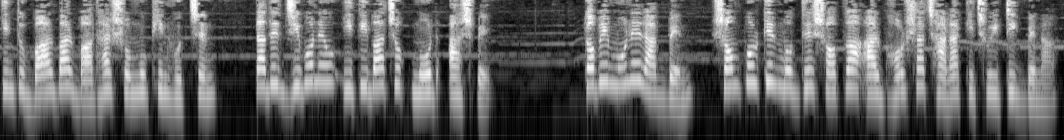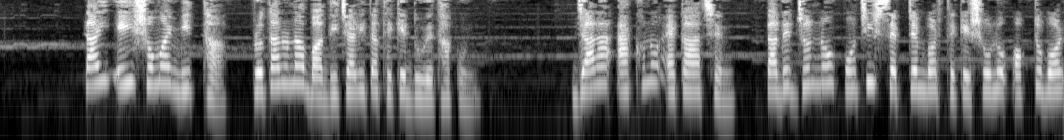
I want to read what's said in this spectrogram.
কিন্তু বারবার বাধার সম্মুখীন হচ্ছেন, তাদের জীবনেও ইতিবাচক মোড আসবে। তবে মনে রাখবেন, সম্পর্কের মধ্যে সত্তা আর ভরসা ছাড়া কিছুই টিকবে না। তাই এই সময় মিথ্যা, প্রতারণা বা দ্বিচারিতা থেকে দূরে থাকুন। যারা এখনও একা আছেন, তাদের জন্য পঁচিশ সেপ্টেম্বর থেকে ষোলো অক্টোবর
